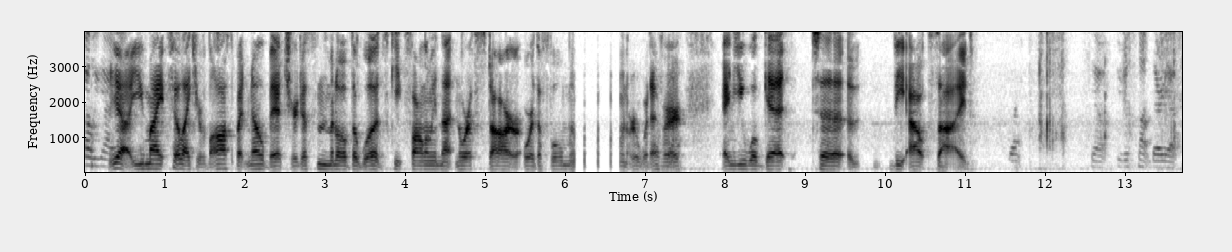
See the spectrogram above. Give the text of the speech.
Oh yeah. yeah you might feel like you're lost but no bitch you're just in the middle of the woods keep following that north star or the full moon or whatever and you will get to the outside Yeah. Yeah, you're just not there yet.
